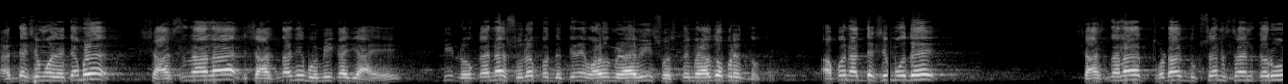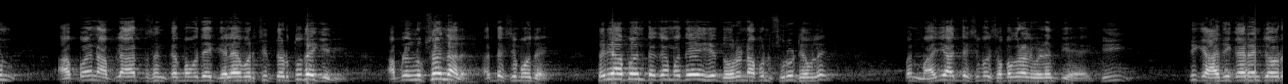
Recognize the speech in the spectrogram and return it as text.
अध्यक्ष महोदय त्यामुळे शासनाला शासनाची भूमिका जी आहे की लोकांना सुलभ पद्धतीने वाळू मिळावी स्वस्त मिळावा तो प्रयत्न होतो. आपण अध्यक्ष महोदय शासनाला थोडा नुकसान सहन करून आपण आपल्या अर्थसंकल्पामध्ये गेल्या वर्षी तरतूदही केली. आपलं नुकसान झालं अध्यक्ष महोदय. तरी आपण त्याच्यामध्ये हे धोरण आपण सुरू ठेवलंय. पण माझी अध्यक्ष महोदय सभागृहाला विनंती आहे की ठीक आहे अधिकाऱ्यांच्यावर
